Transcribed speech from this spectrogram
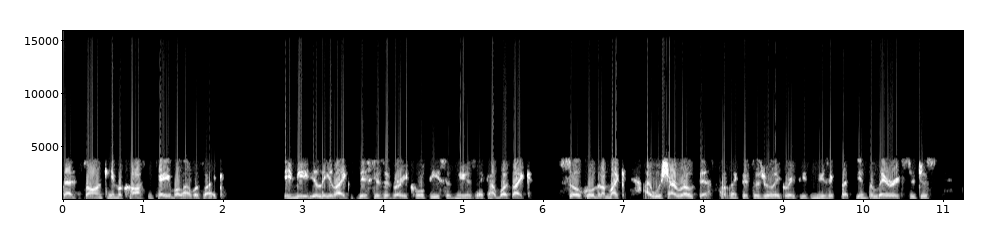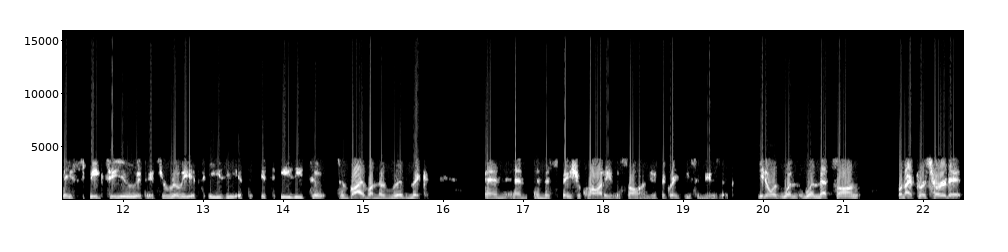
that song came across the table, I was like, immediately like, this is a very cool piece of music. I was like, so cool that I'm like, I wish I wrote this. I was like, this is really a great piece of music. But you know, the lyrics are just they speak to you. It, it's really it's easy. It's it's easy to to vibe on the rhythmic and and and the spatial quality of the song. Just a great piece of music. You know, when when that song when I first heard it,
